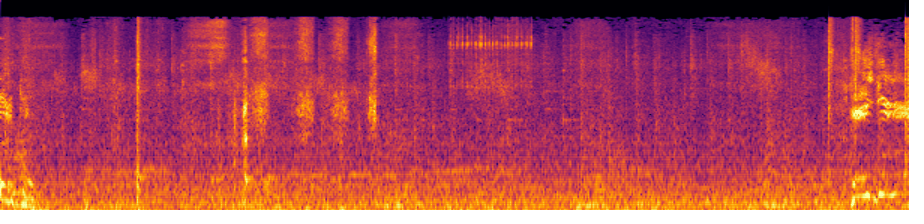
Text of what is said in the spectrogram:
Circle. Hold the line!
